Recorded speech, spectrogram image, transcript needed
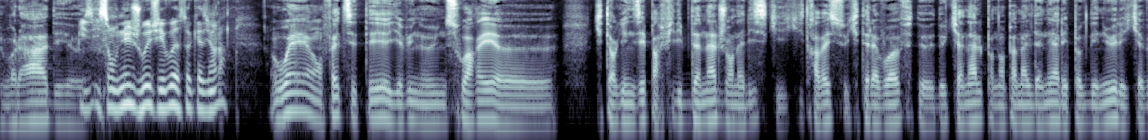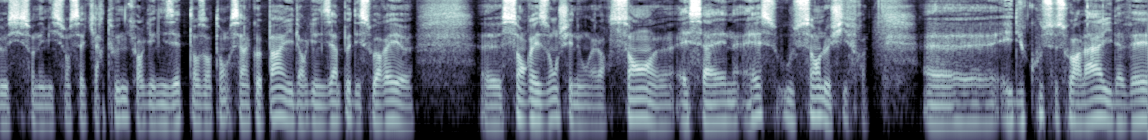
Voilà. Ils sont venus jouer chez vous à cette occasion-là? Ouais, en fait, c'était, il y avait une, une soirée euh, qui était organisée par Philippe Danal, journaliste qui, qui travaille, qui était la voix off de, de Canal pendant pas mal d'années à l'époque des nuls et qui avait aussi son émission Sa Cartoon, qui organisait de temps en temps. C'est un copain, il organisait un peu des soirées euh, euh, sans raison chez nous. Alors sans euh, S-A-N-S ou sans le chiffre. Euh, et du coup, ce soir-là, il avait,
